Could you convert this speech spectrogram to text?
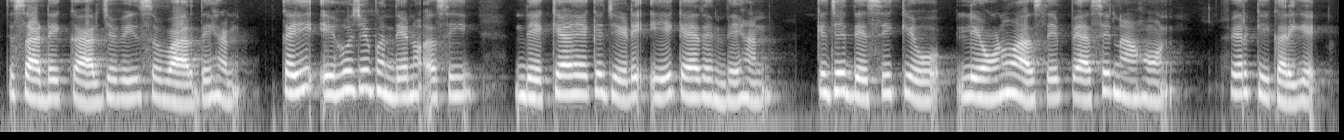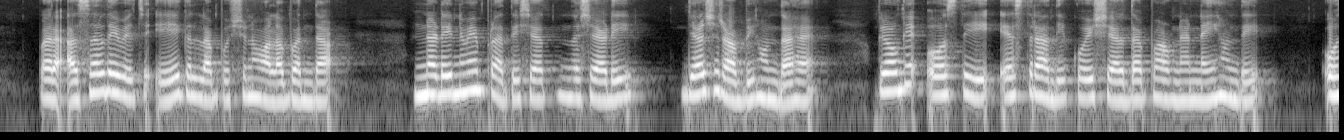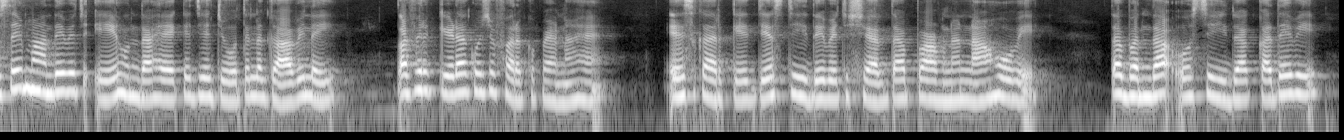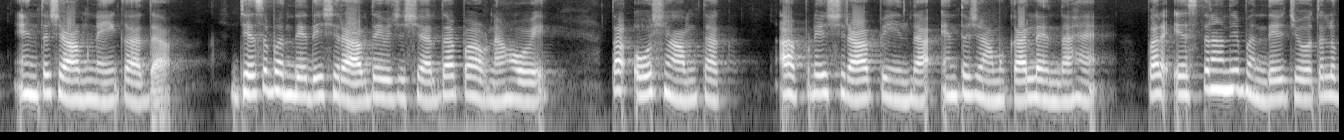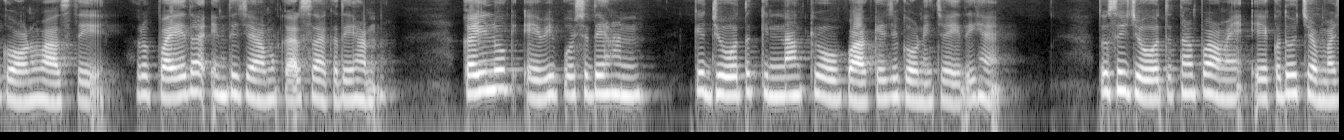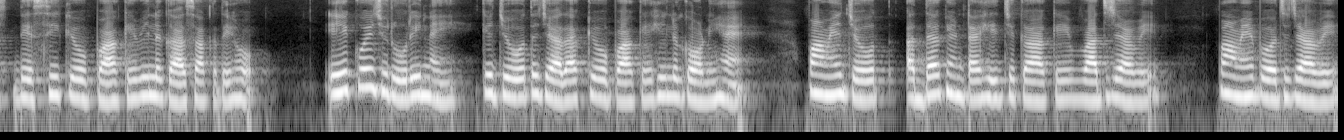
ਤੇ ਸਾਡੇ ਕਾਰਜ ਵੀ ਸਵਾਰਦੇ ਹਨ। ਕਈ ਇਹੋ ਜਿਹੇ ਬੰਦਿਆਂ ਨੂੰ ਅਸੀਂ ਦੇਖਿਆ ਹੈ ਕਿ ਜਿਹੜੇ ਇਹ ਕਹਿ ਦਿੰਦੇ ਹਨ ਕਿ ਜੇ ਦੇਸੀ ਘਿਓ ਲਿਆਉਣ ਵਾਸਤੇ ਪੈਸੇ ਨਾ ਹੋਣ, ਫਿਰ ਕੀ ਕਰੀਏ? ਪਰ ਅਸਲ ਦੇ ਵਿੱਚ ਇਹ ਗੱਲਾਂ ਪੁੱਛਣ ਵਾਲਾ ਬੰਦਾ 99% ਨਸ਼ੇੜੀ ਜਾਂ ਸ਼ਰਾਬੀ ਹੁੰਦਾ ਹੈ, ਕਿਉਂਕਿ ਉਸ ਦੀ ਇਸ ਤਰ੍ਹਾਂ ਦੀ ਕੋਈ ਸ਼ਰਧਾ ਭਾਵਨਾ ਨਹੀਂ ਹੁੰਦੀ। ਉਸੇ ਮਨ ਦੇ ਵਿੱਚ ਇਹ ਹੁੰਦਾ ਹੈ ਕਿ ਜੇ ਜੋਤ ਲਗਾ ਵੀ ਲਈ, ਤਾਂ ਫਿਰ ਕਿਹੜਾ ਕੁਝ ਫ਼ਰਕ ਪੈਣਾ ਹੈ? ਇਸ ਕਰਕੇ ਜਿਸ ਚੀਜ਼ ਦੇ ਵਿੱਚ ਸ਼ਰਧਾ ਭਾਵਨਾ ਨਾ ਹੋਵੇ, ਤਾਂ ਬੰਦਾ ਉਸ ਚੀਜ਼ ਦਾ ਕਦੇ ਵੀ ਇੰਤਜ਼ਾਮ ਨਹੀਂ ਕਰਦਾ। ਜਿਸ ਬੰਦੇ ਦੀ ਸ਼ਰਾਬ ਦੇ ਵਿੱਚ ਸ਼ਰਧਾ ਭਾਵਨਾ ਹੋਵੇ, ਤਾਂ ਉਹ ਸ਼ਾਮ ਤੱਕ ਆਪਣੇ ਸ਼ਰਾਬ ਪੀਣ ਦਾ ਇੰਤਜ਼ਾਮ ਕਰ ਲੈਂਦਾ ਹੈ। ਪਰ ਇਸ ਤਰ੍ਹਾਂ ਦੇ ਬੰਦੇ ਜੋਤ ਲਗਾਉਣ ਵਾਸਤੇ ਰੁਪਏ ਦਾ ਇੰਤਜ਼ਾਮ ਕਰ ਸਕਦੇ ਹਨ। ਕਈ ਲੋਕ ਇਹ ਵੀ ਪੁੱਛਦੇ ਹਨ ਕਿ ਜੋਤ ਕਿੰਨਾ ਘਿਓ ਪਾ ਕੇ ਜਗਾਉਣੀ ਚਾਹੀਦੀ ਹੈ। ਤੁਸੀਂ ਜੋਤ ਤਾਂ ਭਾਵੇਂ ਇੱਕ ਦੋ ਚਮਚ ਦੇਸੀ ਘਿਓ ਪਾ ਕੇ ਵੀ ਲਗਾ ਸਕਦੇ ਹੋ। ਇਹ ਕੋਈ ਜ਼ਰੂਰੀ ਨਹੀਂ ਕਿ ਜੋਤ ਜ਼ਿਆਦਾ ਘਿਓ ਪਾ ਕੇ ਹੀ ਲਗਾਉਣੀ ਹੈ। ਭਾਵੇਂ ਜੋਤ ਅੱਧਾ ਘੰਟਾ ਹੀ ਜਗਾ ਕੇ ਵੱਧ ਜਾਵੇ, ਭਾਵੇਂ ਬੁਝ ਜਾਵੇ।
